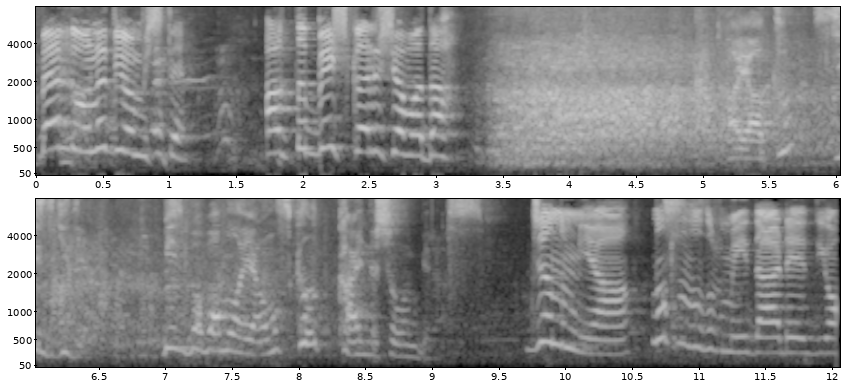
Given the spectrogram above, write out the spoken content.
Ben de onu diyorum işte. Aklı beş karış havada. Hayatım, siz gidin. Biz babamla yalnız kalıp kaynaşalım biraz. Canım ya nasıl duruma idare ediyor?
